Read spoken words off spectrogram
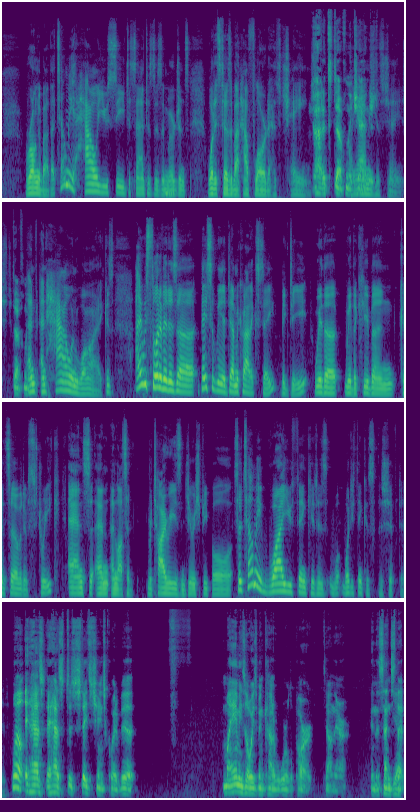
wrong about that. Tell me how you see DeSantis's emergence, what it says about how Florida has changed. God, it's definitely changed. Miami changed. has changed. Definitely. And and how and why? Because I always thought of it as a basically a democratic state, big D, with a with a Cuban conservative streak and and and lots of retirees and Jewish people. So tell me why you think it is. What, what do you think has, has shifted? Well, it has. It has. The states changed quite a bit. Miami's always been kind of a world apart down there, in the sense yep. that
